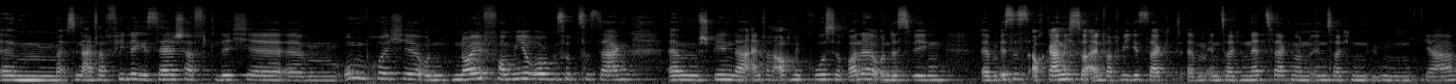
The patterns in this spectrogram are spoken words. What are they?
ähm, es sind einfach viele gesellschaftliche ähm, Umbrüche und Neuformierungen sozusagen, ähm, spielen da einfach auch eine große Rolle und deswegen ähm, ist es auch gar nicht so einfach, wie gesagt, ähm, in solchen Netzwerken und in solchen ähm, ja,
